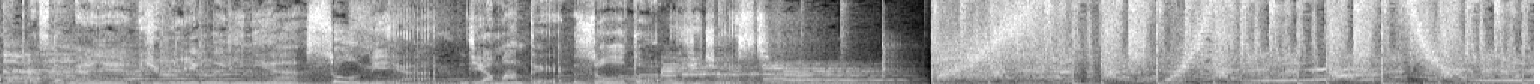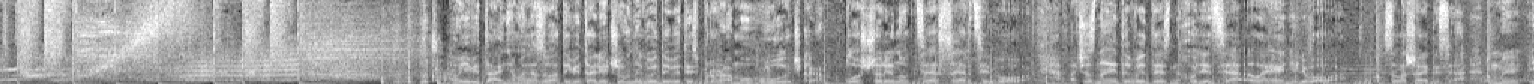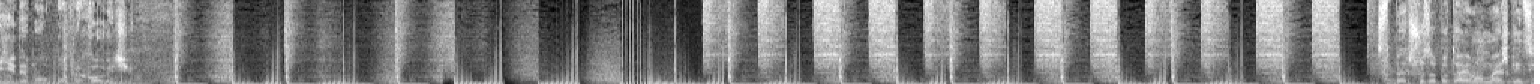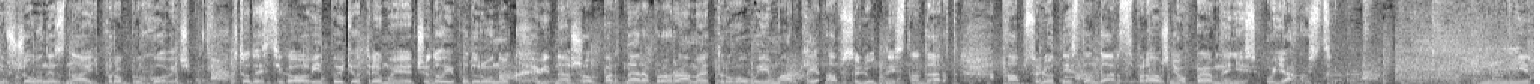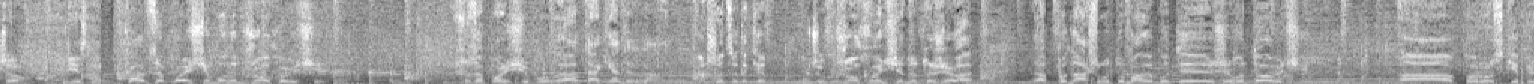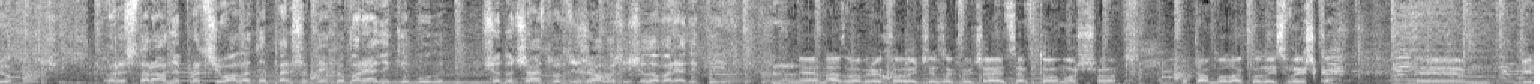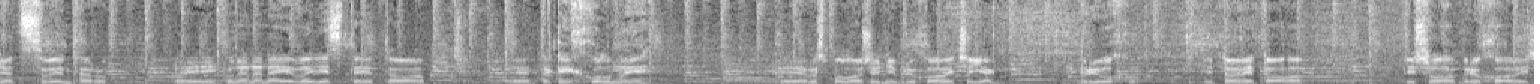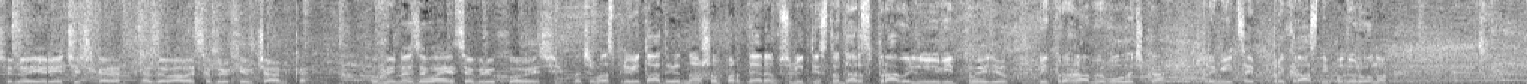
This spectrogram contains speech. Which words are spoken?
Держкомзему представляє ювелірна лінія Соломія. Діаманти, золото, вічність. Мої вітання. Мене звати Віталій Човник. Ви дивитесь програму Вуличка. Площа ринок це серце Львова. А чи знаєте ви, де знаходяться легені Львова? Залишайтеся. Ми їдемо у Приховичі. Спершу запитаємо мешканців, що вони знають про Бруховичі. Хто дасть цікаву відповідь, отримує чудовий подарунок від нашого партнера програми торгової марки Абсолютний стандарт. Абсолютний стандарт справжня впевненість у якості. Нічого, дійсно. Кажуть, за Польщі були Бжуховичі. Що за Польщі були? А так я не знаю. А що це таке? Бжуховичі, ну то жив, по-нашому то мали бути Животовичі, а по-русски Брюховичі. Ресторани працювали, тепер що тихо, вареники були. Що начальство з'їжджалося, ще на вареники їсти. Е, Назва Брюховича заключається в тому, що там була колись вишка ем, біля цвинтару. Е, І коли на неї вилізти, то е, такі холми е, розположені Брюховичі, як брюхо. І то від того пішло Брюховичі. Ну і річечка називалася Брюхівчанка. І називається Брюховичі. Хочемо вас привітати від нашого партнера Абсолютний стандарт з правильною відповіддю від програми Вуличка. Прийміть цей прекрасний подарунок.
